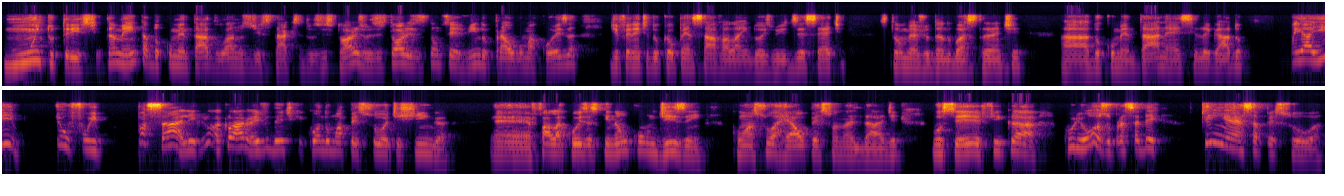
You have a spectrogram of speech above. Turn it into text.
muito triste. Também está documentado lá nos destaques dos stories. Os stories estão servindo para alguma coisa, diferente do que eu pensava lá em 2017. Estão me ajudando bastante a documentar né, esse legado. E aí eu fui passar ali. Claro, é evidente que quando uma pessoa te xinga, é, fala coisas que não condizem com a sua real personalidade, você fica curioso para saber quem é essa pessoa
